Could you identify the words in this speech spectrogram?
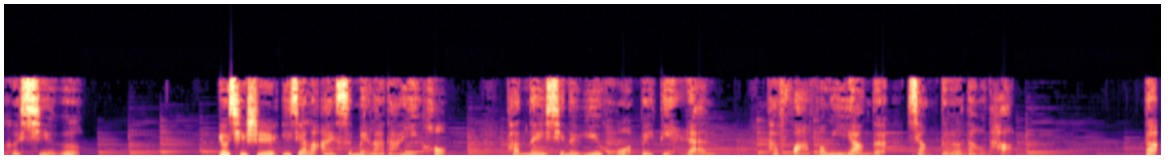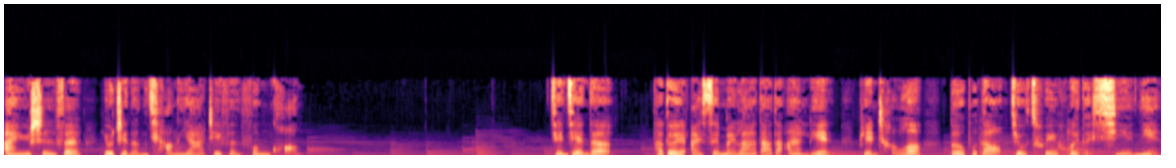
和邪恶。尤其是遇见了艾斯梅拉达以后，他内心的欲火被点燃，他发疯一样的想得到她，但碍于身份，又只能强压这份疯狂。渐渐的，他对艾斯梅拉达的暗恋变成了得不到就摧毁的邪念。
